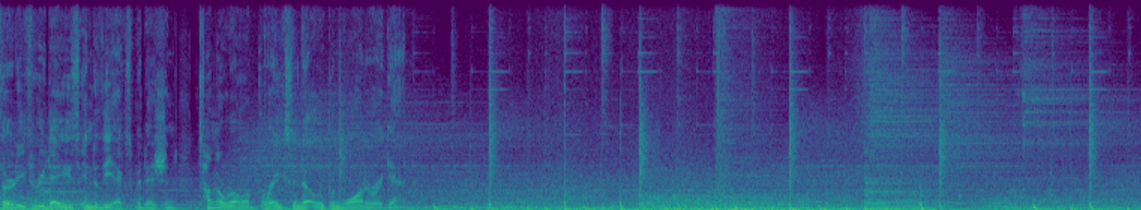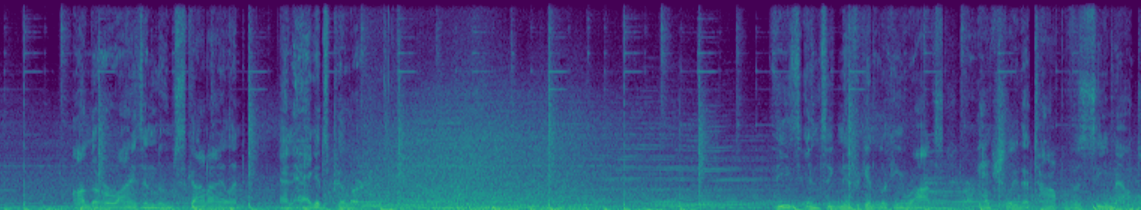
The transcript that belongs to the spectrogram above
Thirty-three days into the expedition, Tangaroa breaks into open water again. On the horizon looms Scott Island and Haggitt's Pillar. These insignificant-looking rocks are actually the top of a seamount.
